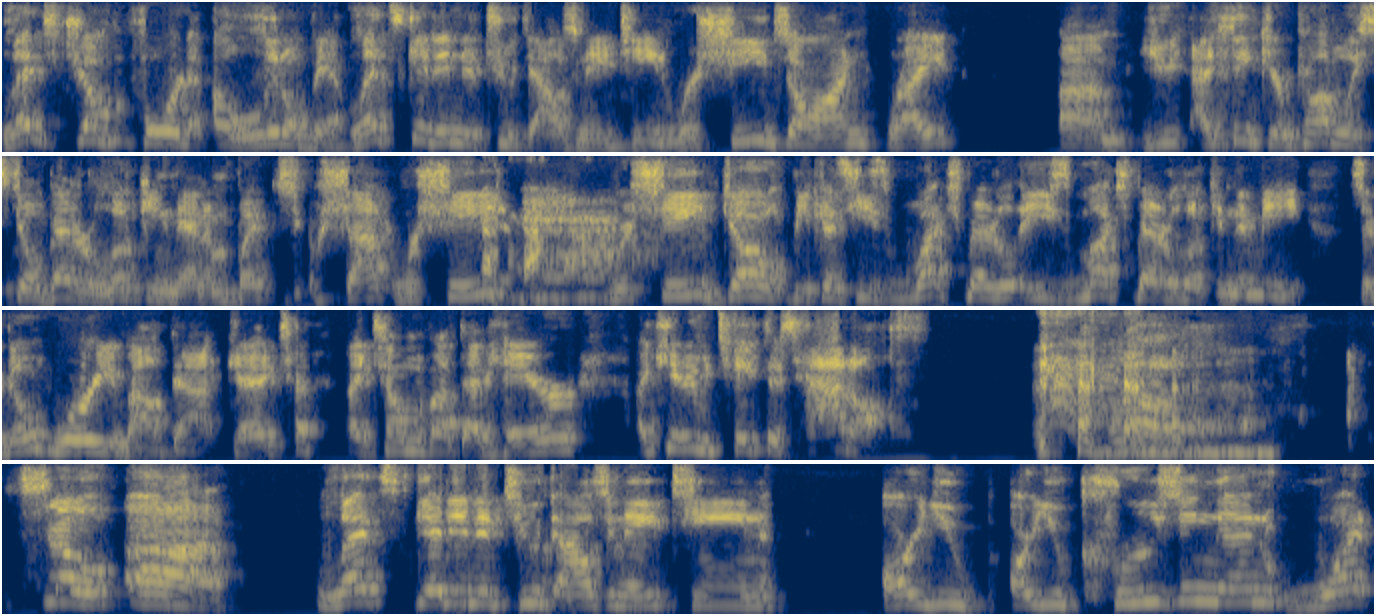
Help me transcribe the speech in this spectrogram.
let's jump forward a little bit. Let's get into 2018. Rashid's on, right? Um, you, I think you're probably still better looking than him, but shot Rashid, Rashid, don't because he's much better. He's much better looking than me. So don't worry about that. Okay, I, t- I tell him about that hair. I can't even take this hat off. um, so uh, let's get into 2018. Are you are you cruising then? What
